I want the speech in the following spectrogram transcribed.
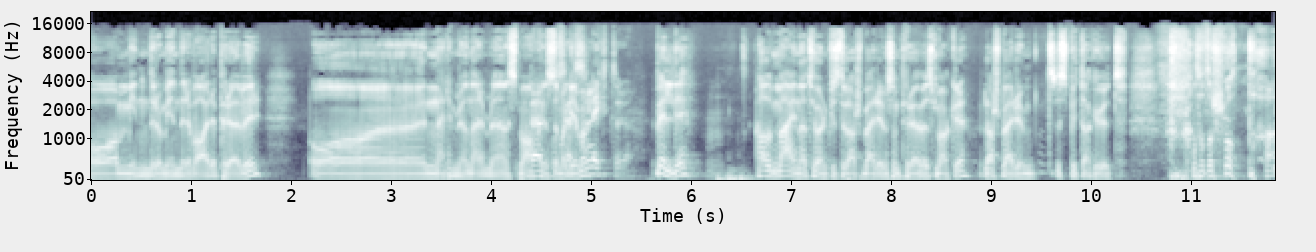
og mindre og mindre vareprøver, og nærmere og nærmere den smaken Den prosessen likte du. Veldig. Hadde med Einar Tørnquist og Lars Berrum som prøvesmakere. Lars Berrum spytta ikke ut. Han satt og shotta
